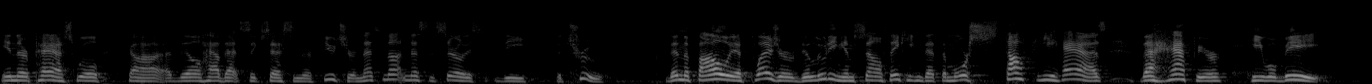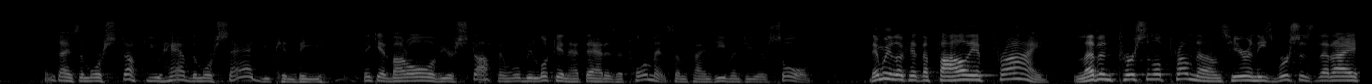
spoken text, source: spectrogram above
in their past, will uh, they'll have that success in their future. And that's not necessarily the, the truth. Then the folly of pleasure, deluding himself, thinking that the more stuff he has, the happier he will be. Sometimes the more stuff you have, the more sad you can be, thinking about all of your stuff, and we'll be looking at that as a torment sometimes, even to your soul. Then we look at the folly of pride. Eleven personal pronouns here in these verses that I,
